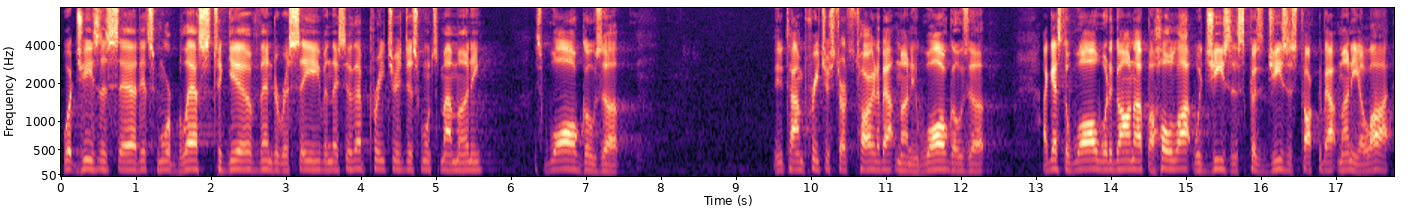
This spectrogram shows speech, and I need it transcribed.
what Jesus said it's more blessed to give than to receive. And they say, that preacher just wants my money. this wall goes up. Anytime a preacher starts talking about money, the wall goes up. I guess the wall would have gone up a whole lot with Jesus because Jesus talked about money a lot.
